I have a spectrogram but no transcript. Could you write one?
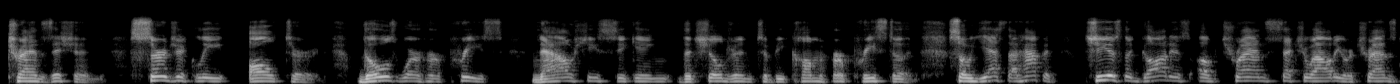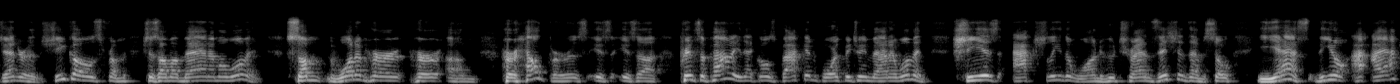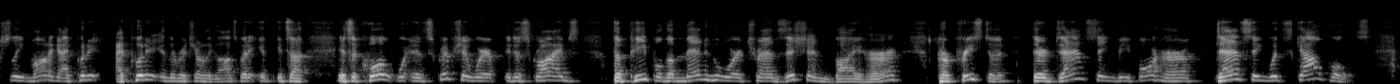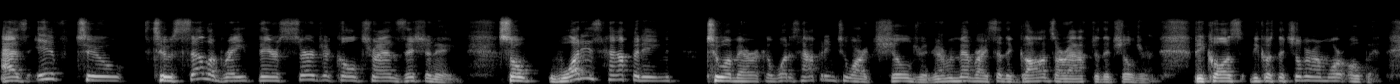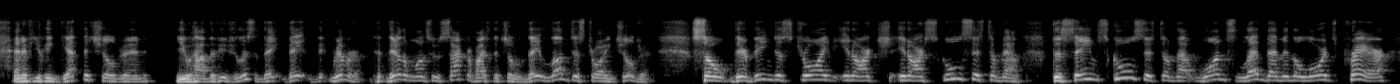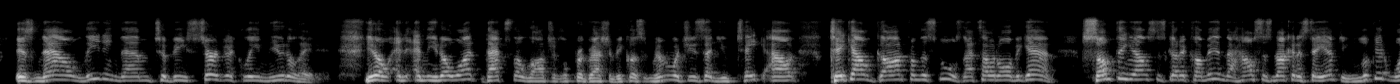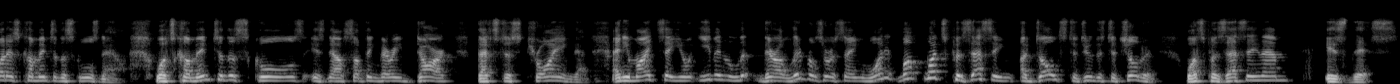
transitioned, surgically altered. Those were her priests. Now she's seeking the children to become her priesthood. So, yes, that happened. She is the goddess of transsexuality or transgenderism. She goes from she says, "I'm a man, I'm a woman." Some one of her her um, her helpers is is a principality that goes back and forth between man and woman. She is actually the one who transitions them. So yes, you know, I, I actually, Monica, I put it I put it in the Return of the Gods, but it, it's a it's a quote, an inscription where it describes the people, the men who were transitioned by her, her priesthood. They're dancing before her dancing with scalpels as if to to celebrate their surgical transitioning. So what is happening to America, what is happening to our children. Now, remember, I said the gods are after the children because because the children are more open. And if you can get the children, you have the future. Listen, they, they, they remember they're the ones who sacrifice the children. They love destroying children, so they're being destroyed in our in our school system now. The same school system that once led them in the Lord's prayer is now leading them to be surgically mutilated. You know, and and you know what? That's the logical progression because remember what you said. You take out take out God from the schools. That's how it all began. Something else is going to come in. The house is not going to stay empty. Look at what has come into the schools now. What's come into the schools is now something something very dark that's destroying them. And you might say, you know, even there are liberals who are saying, what, what what's possessing adults to do this to children? What's possessing them is this.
